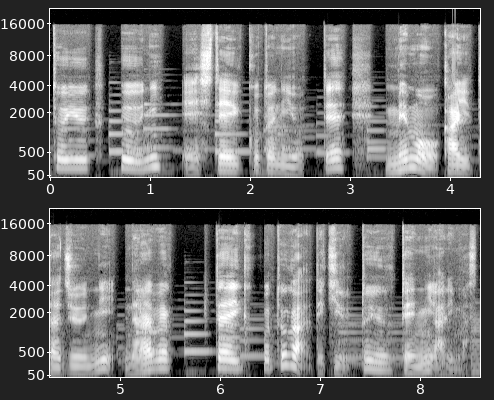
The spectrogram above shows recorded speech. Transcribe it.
という風に、えーしていくことによってメモを書いた順に並べていくことができるという点にあります。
